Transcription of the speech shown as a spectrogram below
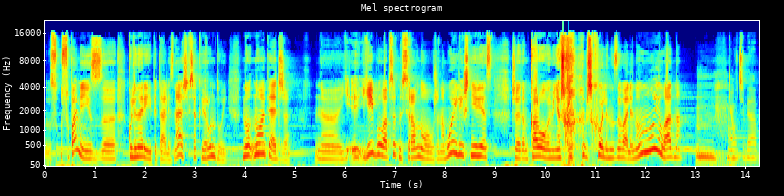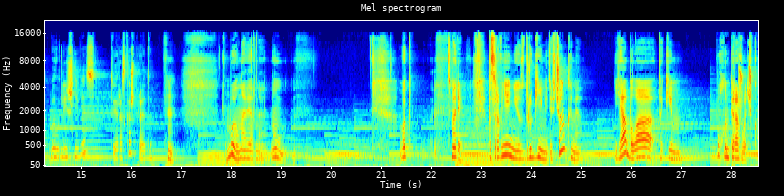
С- супами из э, кулинарии питали, знаешь, всякой ерундой. Но, но опять же, э, е- ей было абсолютно все равно уже на мой лишний вес, что я там коровы меня в, шко- в школе называли. Ну, ну и ладно. А у тебя был лишний вес? Ты расскажешь про это? Хм. Был, наверное. Ну, вот смотри, по сравнению с другими девчонками, я была таким пухлым пирожочком.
